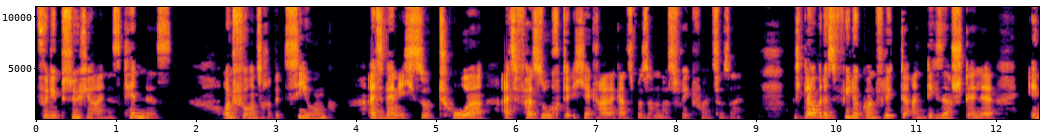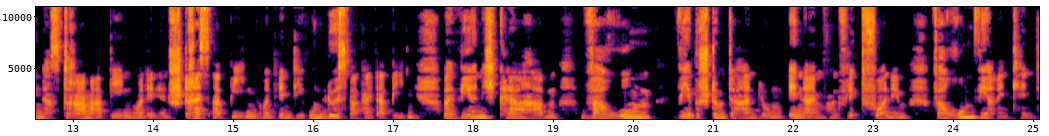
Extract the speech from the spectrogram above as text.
für die Psyche eines Kindes und für unsere Beziehung, als wenn ich so tue, als versuchte ich hier gerade ganz besonders friedvoll zu sein. Ich glaube, dass viele Konflikte an dieser Stelle in das Drama abbiegen und in den Stress abbiegen und in die Unlösbarkeit abbiegen, weil wir nicht klar haben, warum wir bestimmte Handlungen in einem Konflikt vornehmen, warum wir ein Kind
